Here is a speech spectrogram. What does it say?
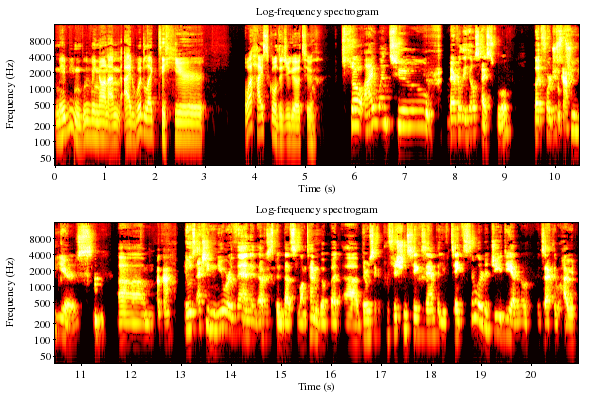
Maybe moving on, I'm I would like to hear what high school did you go to? So I went to Beverly Hills High School, but for just Okay. two years. Um, Okay. it was actually newer then, and that was been that's a long time ago. But uh, there was like a proficiency exam that you could take, similar to GED. I don't know exactly how you'd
